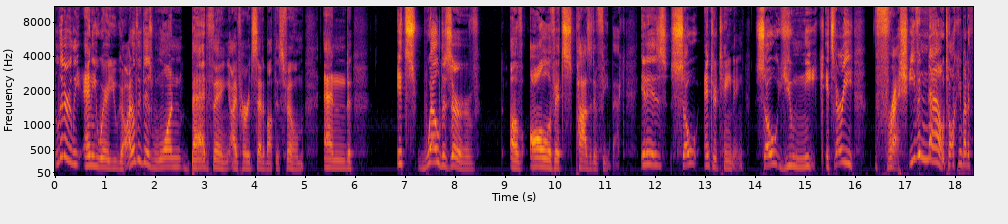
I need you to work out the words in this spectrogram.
literally anywhere you go. I don't think there's one bad thing I've heard said about this film. And it's well deserved of all of its positive feedback. It is so entertaining, so unique. It's very fresh. Even now, talking about it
